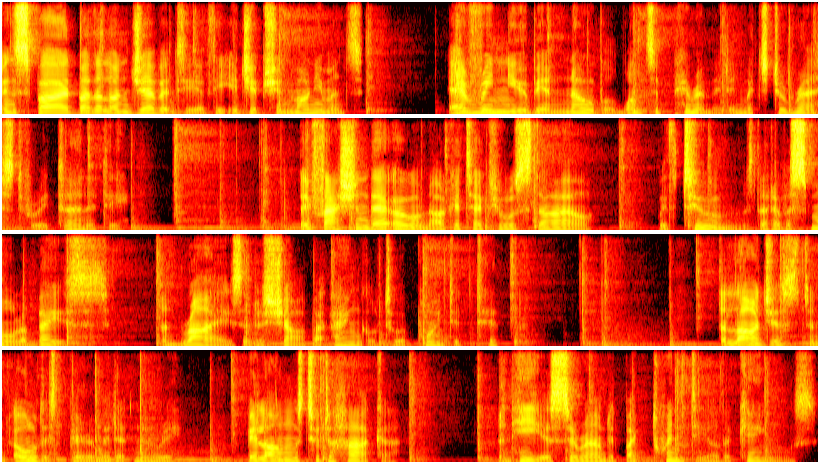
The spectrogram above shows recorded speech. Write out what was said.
Inspired by the longevity of the Egyptian monuments, every Nubian noble wants a pyramid in which to rest for eternity. They fashioned their own architectural style, with tombs that have a smaller base and rise at a sharper angle to a pointed tip. The largest and oldest pyramid at Nuri belongs to Taharqa, and he is surrounded by 20 other kings.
